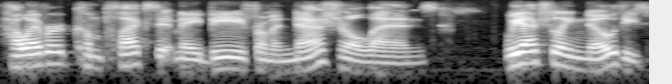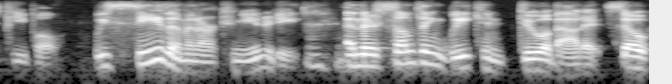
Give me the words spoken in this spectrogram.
however complex it may be from a national lens, we actually know these people. We see them in our community, mm-hmm. and there's something we can do about it. So,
